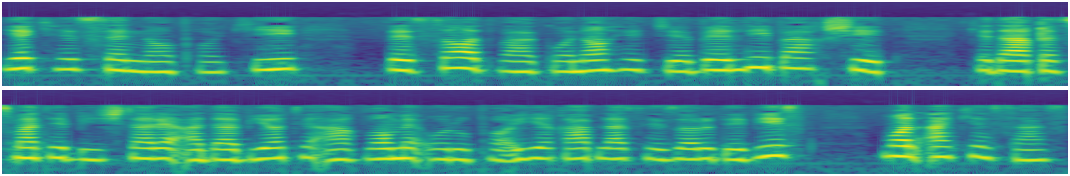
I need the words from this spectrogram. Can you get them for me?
یک حس ناپاکی فساد و گناه جبلی بخشید که در قسمت بیشتر ادبیات اقوام اروپایی قبل از 1200 منعکس است.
